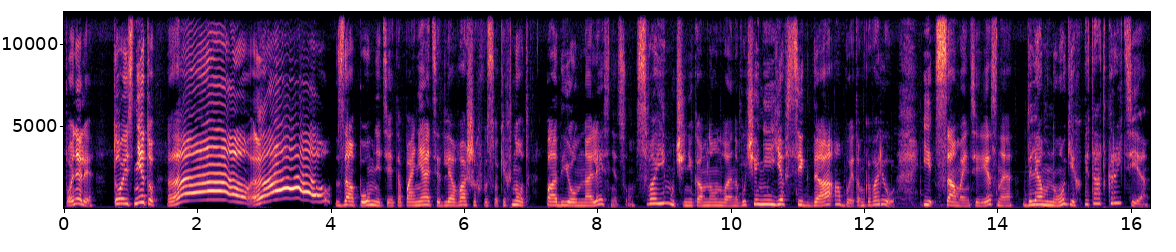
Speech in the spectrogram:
Поняли? То есть нету! Запомните это понятие для ваших высоких нот. Подъем на лестницу. Своим ученикам на онлайн-обучении я всегда об этом говорю. И самое интересное, для многих это открытие.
